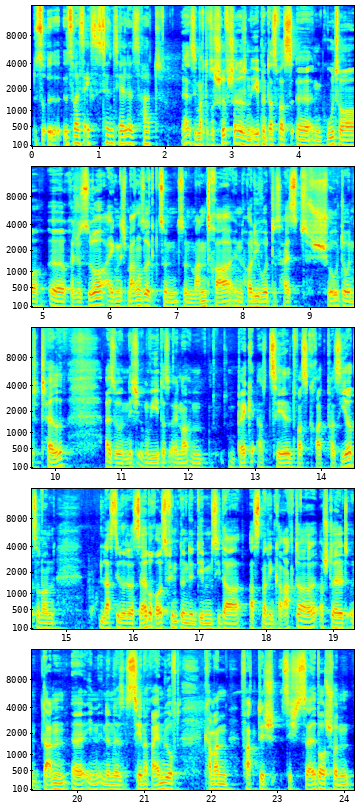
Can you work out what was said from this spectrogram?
so, so was Existenzielles hat. Ja, sie macht auf der schriftstellerischen Ebene das, was äh, ein guter äh, Regisseur eigentlich machen soll. Es gibt so ein, so ein Mantra in Hollywood, das heißt Show, don't tell. Also nicht irgendwie, dass einer im, im Back erzählt, was gerade passiert, sondern lasst die Leute das selber rausfinden und indem sie da erstmal den Charakter erstellt und dann äh, ihn in eine Szene reinwirft, kann man faktisch sich selber schon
